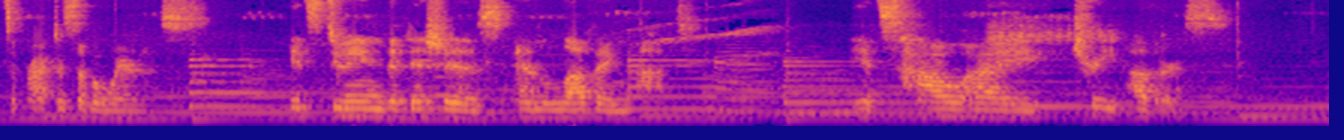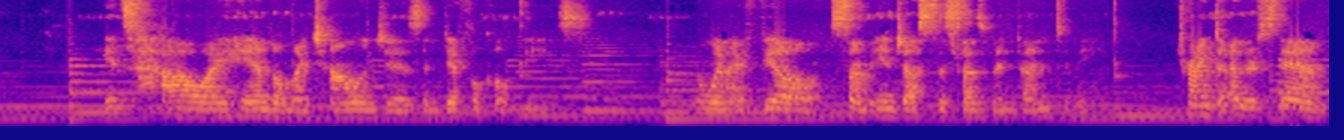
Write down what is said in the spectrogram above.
It's a practice of awareness. It's doing the dishes and loving that. It's how I treat others. It's how I handle my challenges and difficulties And when I feel some injustice has been done to me, trying to understand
